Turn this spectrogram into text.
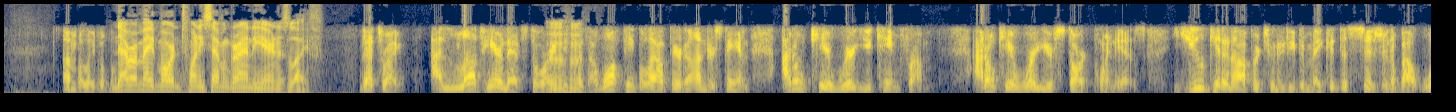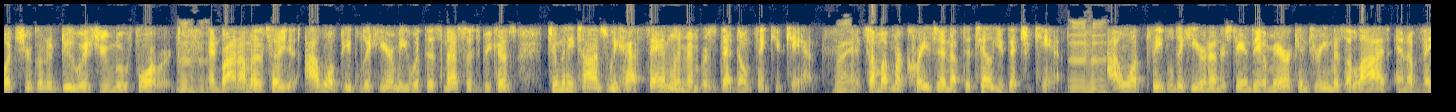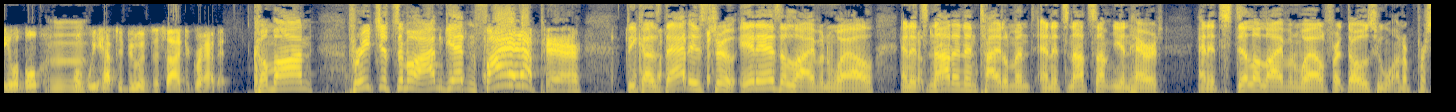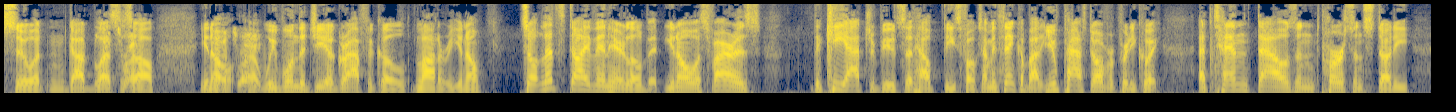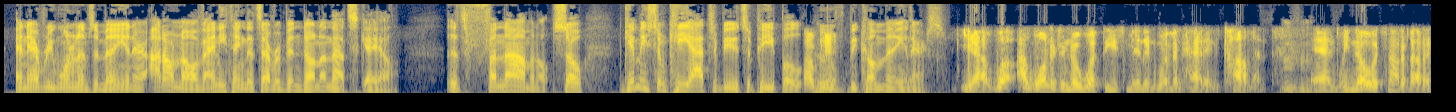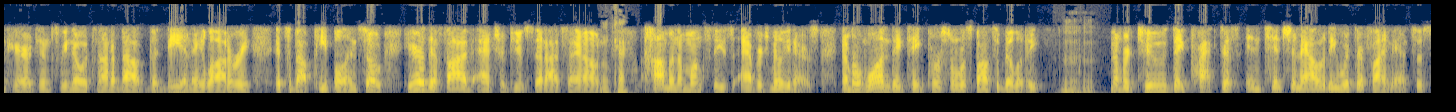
Unbelievable. Never made more than 27 grand a year in his life. That's right. I love hearing that story Mm-hmm. because I want people out there to understand. I don't care where you came from. I don't care where your start point is. You get an opportunity to make a decision about what you're going to do as you move forward. Mm-hmm. And Brian, I'm going to tell you, I want people to hear me with this message because too many times we have family members that don't think you can. Right. And some of them are crazy enough to tell you that you can't. Mm-hmm. I want people to hear and understand the American dream is alive and available. Mm. What we have to do is decide to grab it. Come on, preach it some more. I'm getting fired up here because that is true. It is alive and well, and it's not an entitlement, and it's not something you inherit, and it's still alive and well for those who want to pursue it. And God bless That's us right. all. You know, That's right. uh, we've won the geographical lottery. You know, so let's dive in here a little bit. You know, as far as the key attributes that help these folks. I mean, think about it. You've passed over pretty quick. A 10,000 person study, and every one of them's a millionaire. I don't know of anything that's ever been done on that scale. It's phenomenal. So, give me some key attributes of people Okay. who've become millionaires. Yeah, well, I wanted to know what these men and women had in common. Mm-hmm. And we know it's not about inheritance. We know it's not about the DNA lottery. It's about people. And so here are the five attributes that I found Okay. common amongst these average millionaires. Number one, they take personal responsibility. Mm-hmm. Number two, they practice intentionality with their finances.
